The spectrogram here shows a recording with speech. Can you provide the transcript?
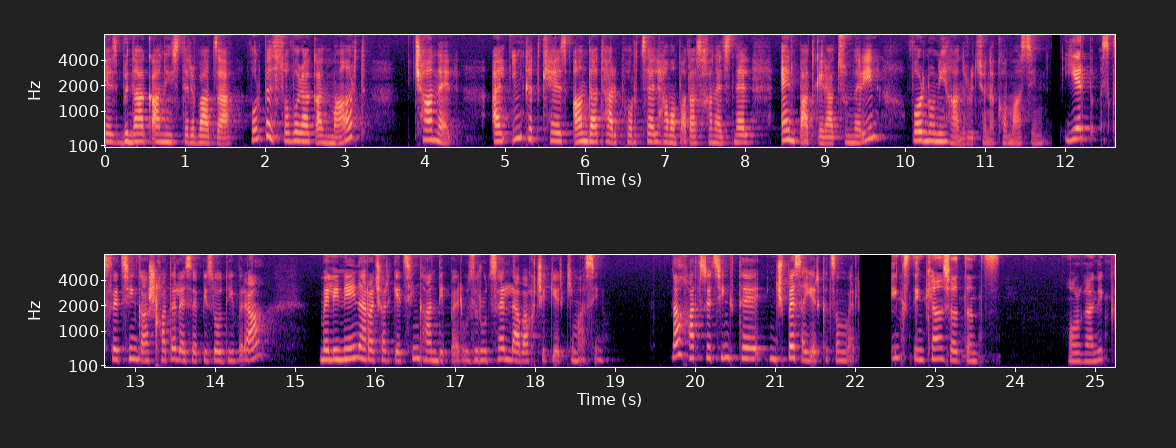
քեզ բնականից տրված է, որպես սովորական մարդ, չանել այլ ինքդ քեզ անդադար փորձել համապատասխանեցնել այն պատկերացումներին, որն ունի հանրությունը քո մասին։ Երբ սկսեցինք աշխատել այս էպիզոդի վրա, Մելինեին առաջարկեցինք հանդիպել ու զրուցել լավ աղջիկ երգի մասին։ Նախ հարցրեցինք, թե ինչպես է երգը ծնվել։ Ինքս ինքան շատ ընդ օրգանիկ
